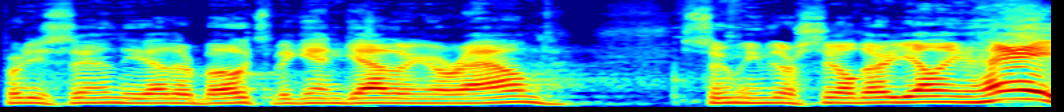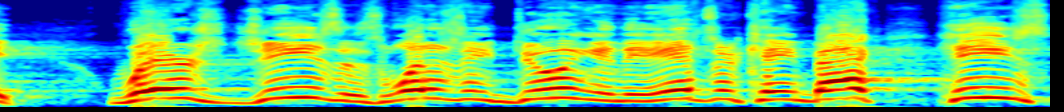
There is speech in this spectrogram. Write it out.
Pretty soon, the other boats began gathering around, assuming they're still there, yelling, Hey, where's Jesus? What is he doing? And the answer came back, He's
